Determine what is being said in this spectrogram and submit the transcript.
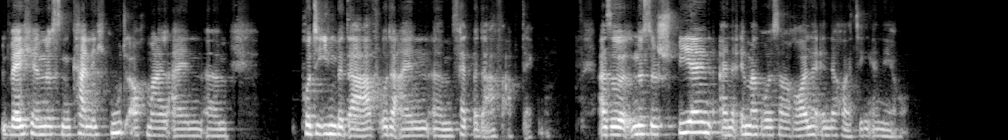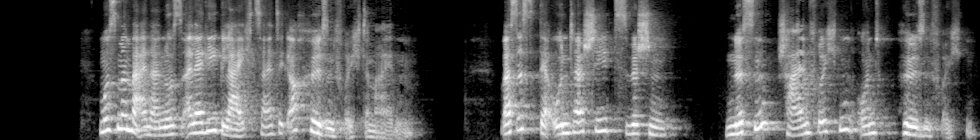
Mit welchen Nüssen kann ich gut auch mal einen ähm, Proteinbedarf oder einen ähm, Fettbedarf abdecken. Also Nüsse spielen eine immer größere Rolle in der heutigen Ernährung. Muss man bei einer Nussallergie gleichzeitig auch Hülsenfrüchte meiden? Was ist der Unterschied zwischen Nüssen, Schalenfrüchten und Hülsenfrüchten?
